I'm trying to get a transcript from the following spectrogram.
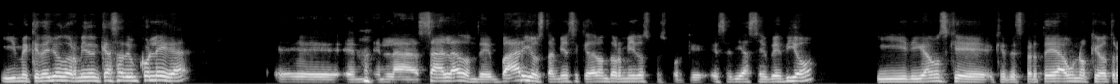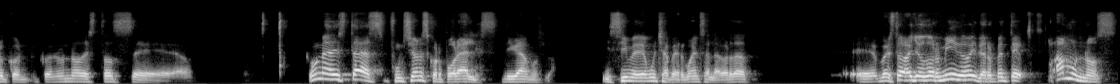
Y me quedé yo dormido en casa de un colega eh, en, la sala donde varios también se quedaron dormidos, pues porque ese día se bebió y digamos que, desperté a uno que otro con, uno de estos, eh, con una de estas funciones corporales, digámoslo. Y sí me dio mucha vergüenza, la verdad. Eh, estaba yo dormido y de repente, vámonos.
